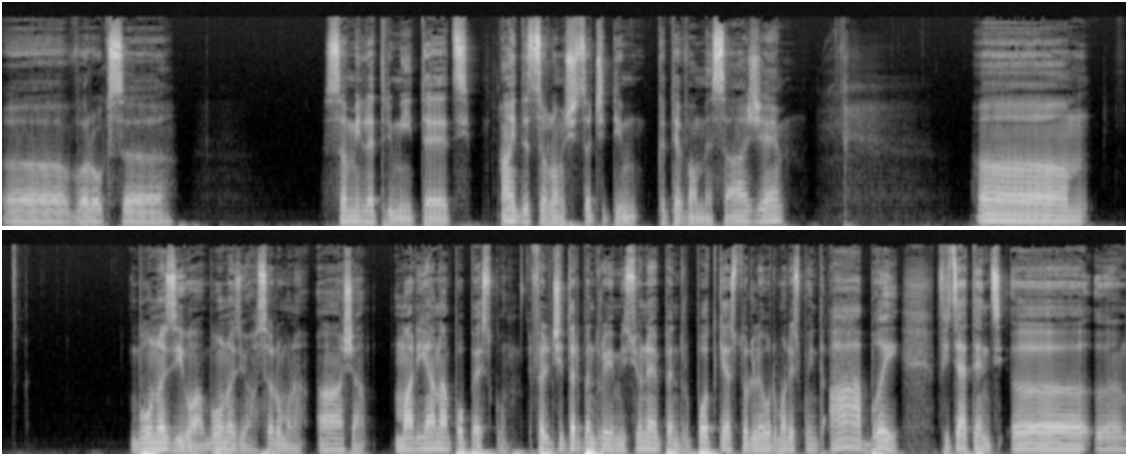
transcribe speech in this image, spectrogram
Uh, vă rog să, să mi le trimiteți. Haideți să luăm și să citim câteva mesaje. Uh, bună ziua, bună ziua, să rămână. Așa, Mariana Popescu. Felicitări pentru emisiune, pentru podcasturile urmăresc cu... A, băi, fiți atenți. Uh, uh,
